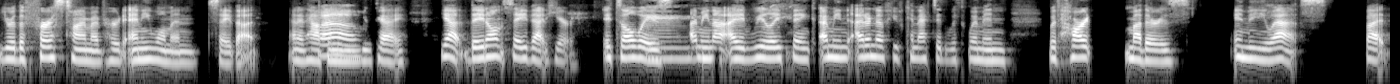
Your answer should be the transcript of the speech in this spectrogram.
You're the first time I've heard any woman say that. And it happened wow. in the UK. Yeah, they don't say that here. It's always, mm. I mean, I really think, I mean, I don't know if you've connected with women with heart mothers in the US, but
